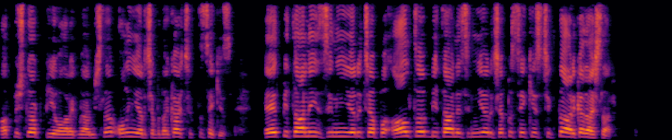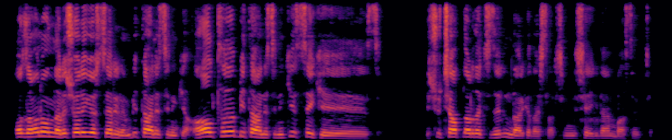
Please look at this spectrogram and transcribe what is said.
64 pi olarak vermişler. Onun yarıçapı da kaç çıktı? 8. Evet bir tanesinin yarıçapı 6 bir tanesinin yarıçapı 8 çıktı arkadaşlar. O zaman onları şöyle gösterelim. Bir tanesininki 6 bir tanesininki 8. Şu çapları da çizelim de arkadaşlar. Şimdi şeyden bahsedeceğim.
